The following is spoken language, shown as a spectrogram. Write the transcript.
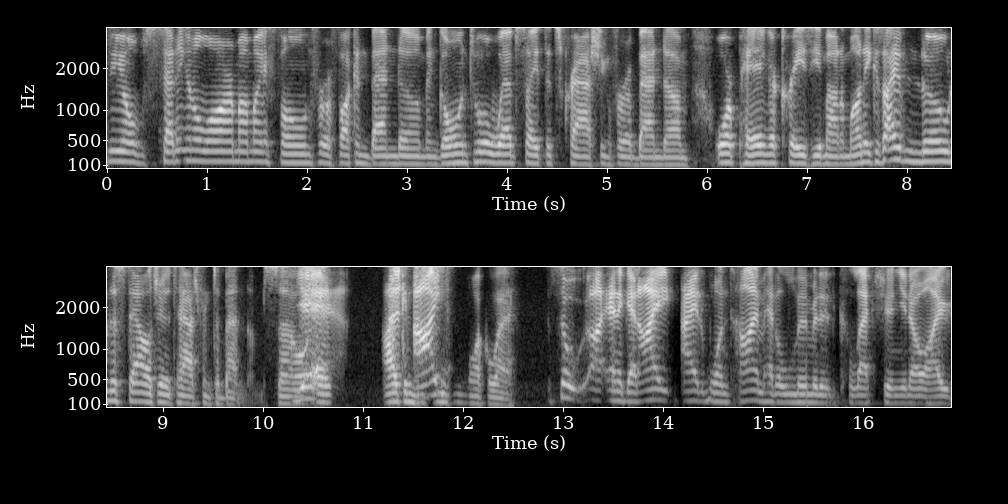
you know, setting an alarm on my phone for a fucking Bend-Em and going to a website that's crashing for a Bend-Em or paying a crazy amount of money because I have no nostalgia attachment to Bend-Em. So yeah. I, I can just I- easily walk away. so uh, and again i i at one time had a limited collection you know i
